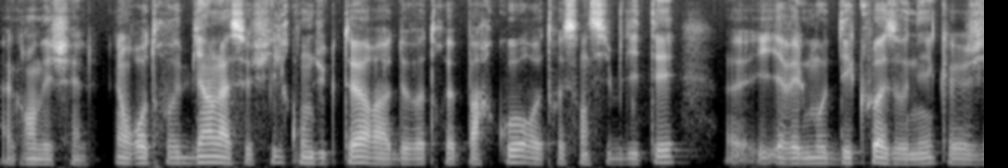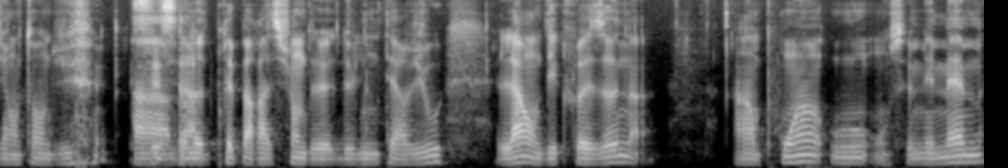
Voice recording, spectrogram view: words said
à, grande échelle. on retrouve bien là ce fil conducteur euh, de votre parcours, votre sensibilité. il y avait le mot décloisonner que j'ai entendu dans notre préparation de, l'interview. Là, on décloisonne à un point où on se met même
